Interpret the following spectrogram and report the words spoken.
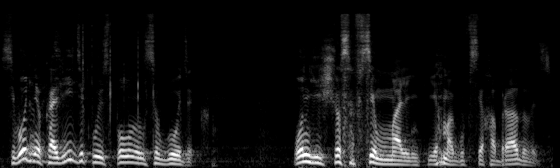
Сегодня Давайте. ковидику исполнился годик. Он еще совсем маленький, я могу всех обрадовать.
